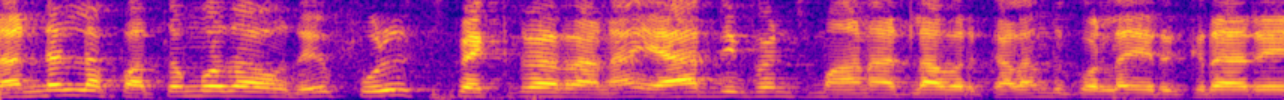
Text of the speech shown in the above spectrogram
லண்டனில் பத்தொன்பதாவது ஃபுல் ஸ்பெக்டரான ஏர் டிஃபென்ஸ் மாநாட்டில் அவர் கலந்து கொள்ள இருக்கிறாரு.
